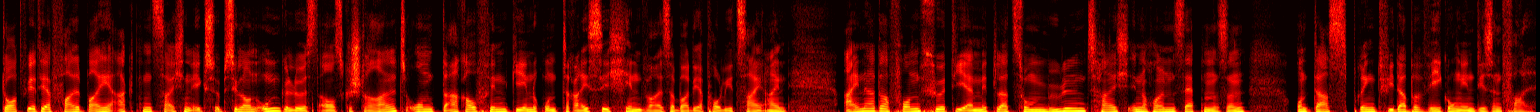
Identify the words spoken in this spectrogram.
Dort wird der Fall bei Aktenzeichen XY ungelöst ausgestrahlt und daraufhin gehen rund 30 Hinweise bei der Polizei ein. Einer davon führt die Ermittler zum Mühlenteich in Holmseppensen und das bringt wieder Bewegung in diesen Fall.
